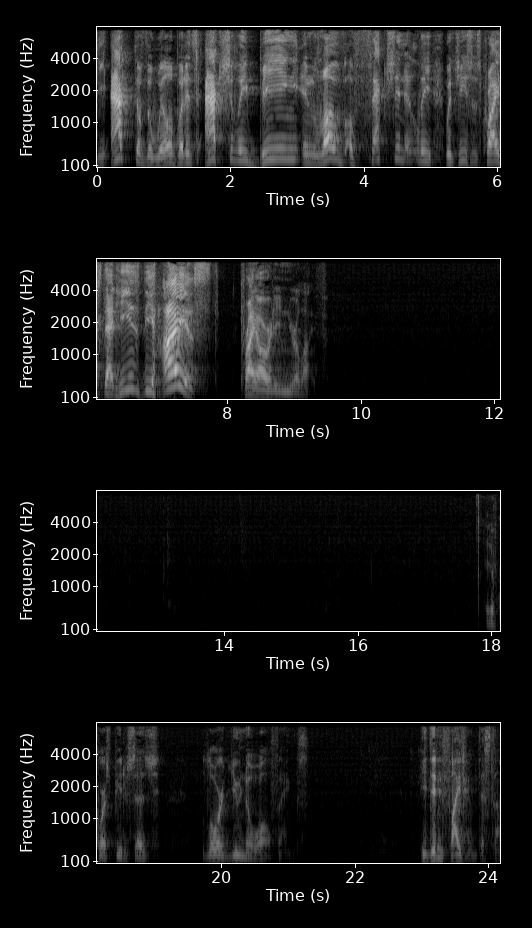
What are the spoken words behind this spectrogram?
the act of the will, but it's actually being in love affectionately with Jesus Christ that He is the highest priority in your life. And of course, Peter says, Lord, you know all things. He didn't fight him this time.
